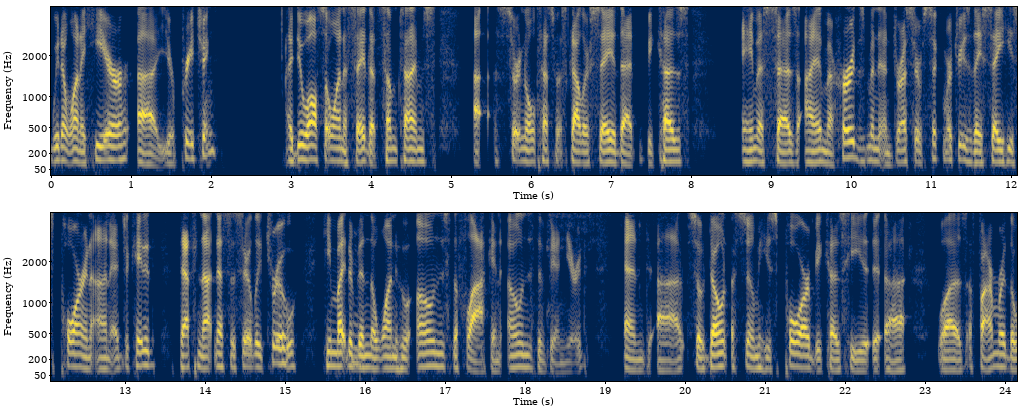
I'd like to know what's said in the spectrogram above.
we don't want to hear uh, your preaching. I do also want to say that sometimes uh, certain Old Testament scholars say that because Amos says, I am a herdsman and dresser of sycamore trees, they say he's poor and uneducated. That's not necessarily true. He might have Mm. been the one who owns the flock and owns the vineyard. And uh, so don't assume he's poor because he uh, was a farmer. The,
